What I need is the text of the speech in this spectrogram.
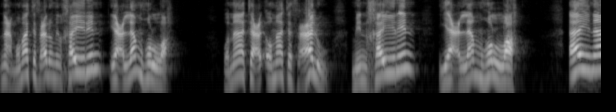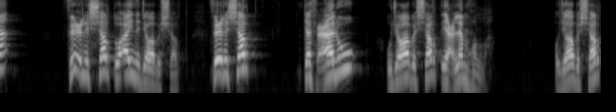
نعم وما تفعلوا من خير يعلمه الله. وما وما تفعلوا من خير يعلمه الله. أين فعل الشرط وأين جواب الشرط؟ فعل الشرط تفعلوا وجواب الشرط يعلمه الله. وجواب الشرط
